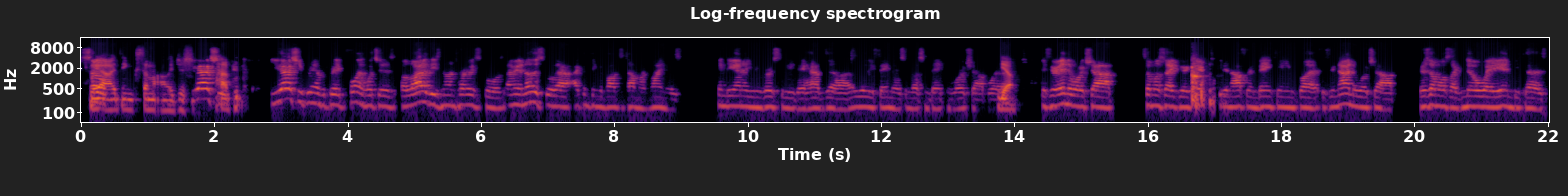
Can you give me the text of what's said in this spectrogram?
so yeah, I think somehow it just actually, happened you actually bring up a great point, which is a lot of these non-target schools. I mean, another school that I can think about to top of my mind is Indiana University, they have the uh, really famous investment banking workshop where yeah. if you're in the workshop, it's almost like you're guaranteed an offer in banking. But if you're not in the workshop, there's almost like no way in because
